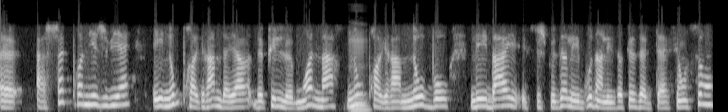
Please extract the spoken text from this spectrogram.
euh, à chaque 1er juillet et nos programmes, d'ailleurs, depuis le mois de mars, nos mm. programmes, nos baux, les bails, si je peux dire les baux dans les offices d'habitation sont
